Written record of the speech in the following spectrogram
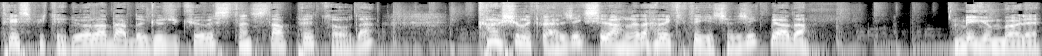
tespit ediyor, radarda gözüküyor ve Stanislav Petrov da karşılık verecek silahları harekete geçirecek bir adam. Bir gün böyle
